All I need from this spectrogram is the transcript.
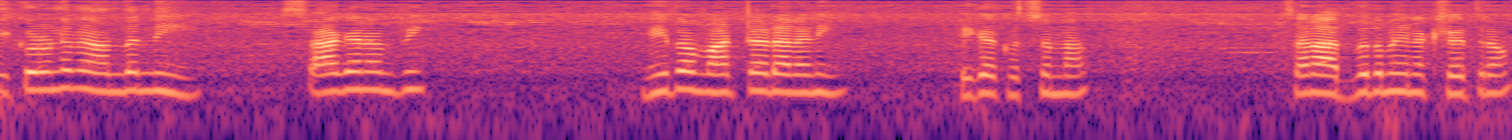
ఇక్కడుండి మేము అందరినీ సాగనంపి మీతో మాట్లాడాలని ఇక కూర్చున్నాం. చాలా అద్భుతమైన క్షేత్రం.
